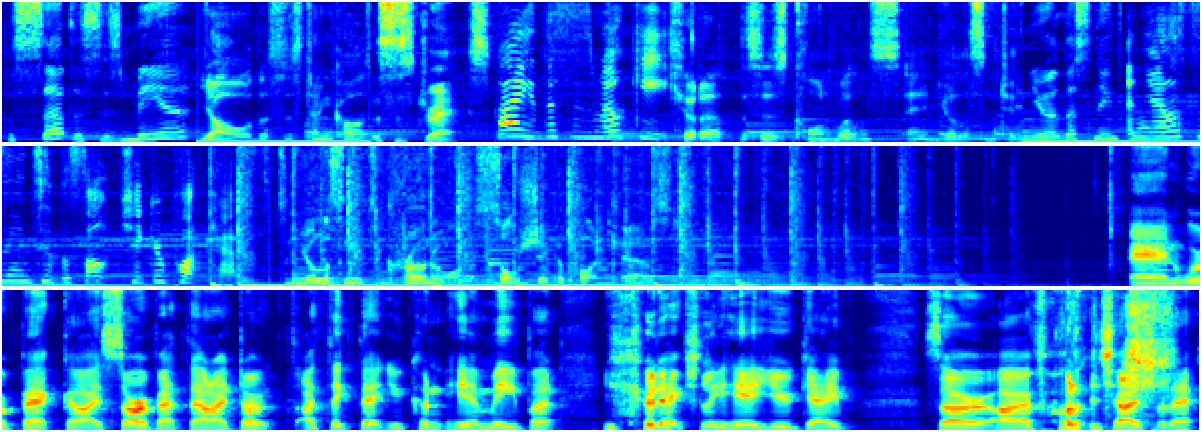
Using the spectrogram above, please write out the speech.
What's up? This is Mia. Yo, this is Tinkos. This is Drax. Hi, this is Milky. Kia ora, this is Corn Willis, and you're listening to. And you're listening. To- And you're listening to the Salt Shaker Podcast. And you're listening to Chrono on the Salt Shaker Podcast. And we're back, guys. Sorry about that. I don't. I think that you couldn't hear me, but you could actually hear you, Gabe. So I apologize for that.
